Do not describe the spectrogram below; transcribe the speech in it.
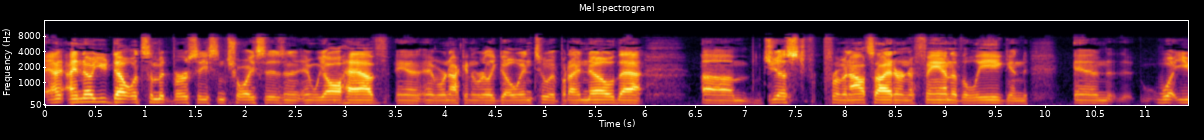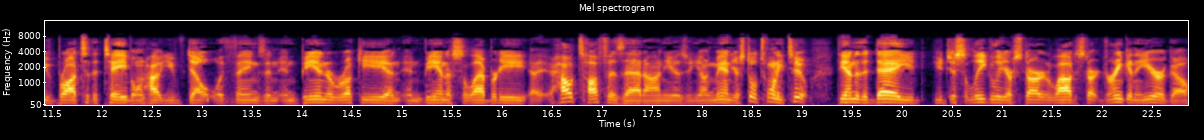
I know you dealt with some adversity, some choices, and, and we all have, and, and we're not going to really go into it. But I know that um, just from an outsider and a fan of the league and and what you've brought to the table and how you've dealt with things and, and being a rookie and, and being a celebrity. Uh, how tough is that on you as a young man? You're still 22. At the end of the day, you, you just legally are start, allowed to start drinking a year ago.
